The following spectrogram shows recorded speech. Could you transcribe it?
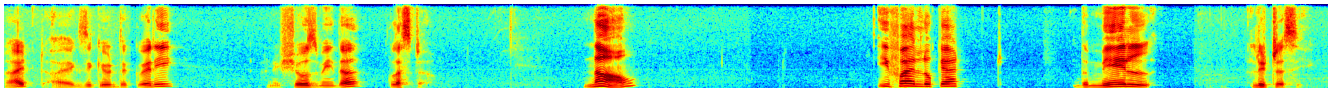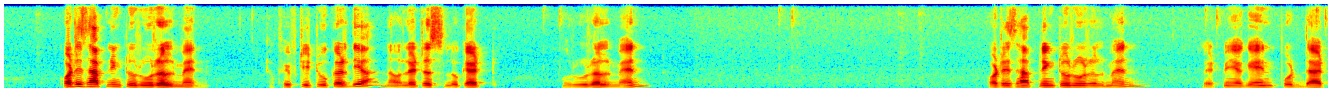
right I execute the query and it shows me the cluster. Now, if I look at the male literacy, what is happening to rural men? 52 kar diya. Now, let us look at rural men. What is happening to rural men? Let me again put that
